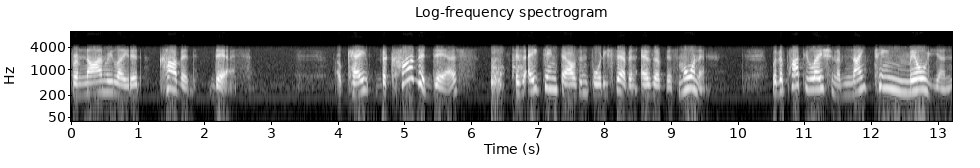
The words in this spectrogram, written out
from non related COVID deaths. Okay, the COVID deaths is 18,047 as of this morning. With a population of 19 million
